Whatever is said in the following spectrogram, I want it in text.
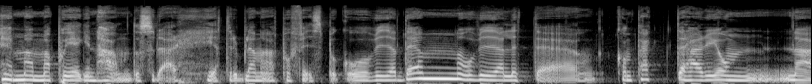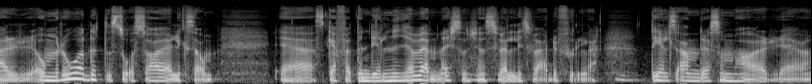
Eh, mamma på egen hand och sådär heter det bland annat på Facebook. Och via den och via lite kontakt det här i om, närområdet och så, så har jag liksom eh, skaffat en del nya vänner som känns väldigt värdefulla. Mm. Dels andra som har eh,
